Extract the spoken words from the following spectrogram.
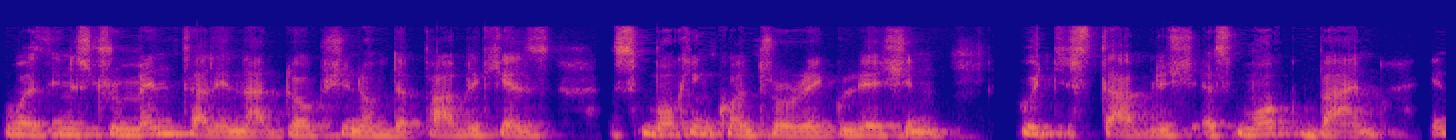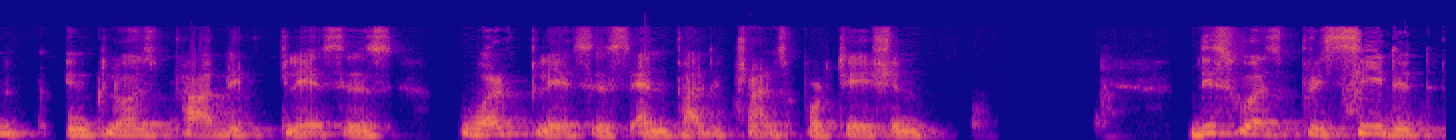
was instrumental in adoption of the public health smoking control regulation, which established a smoke ban in enclosed public places, workplaces, and public transportation. This was preceded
